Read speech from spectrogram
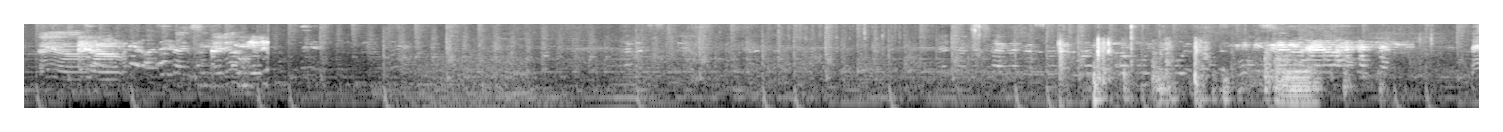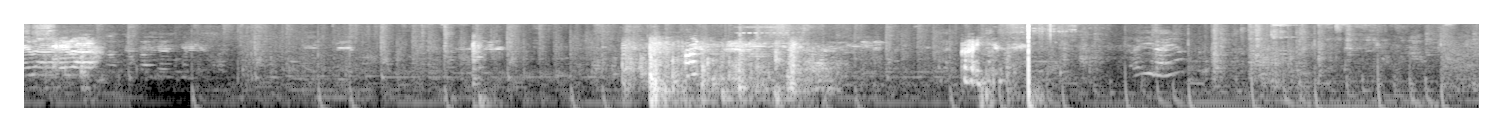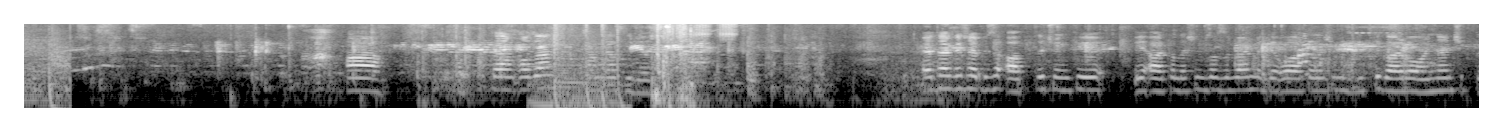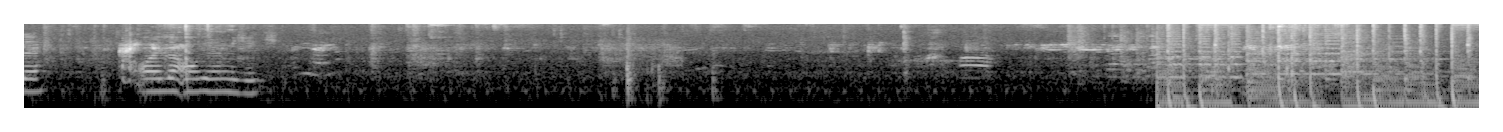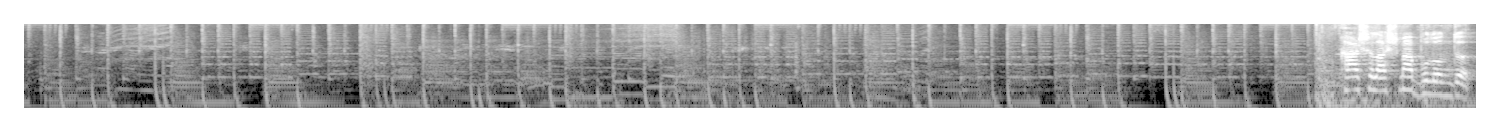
Attı çünkü bir arkadaşımız hazır vermedi. O arkadaşımız gitti galiba oyundan çıktı. O yüzden o görünmeyecek. Karşılaşma bulundu.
